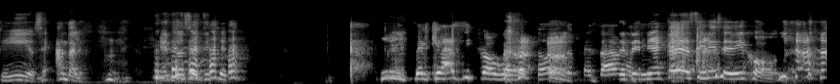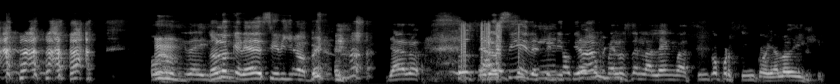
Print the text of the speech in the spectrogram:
sí, o sea, ándale. Entonces dice, es el clásico, güey. Todos empezaron. Se tenía que decir y se dijo. no lo quería decir yo, pero. ya lo. pero sí, definitivamente. no tengo pelos en la lengua, cinco por cinco, ya lo dije.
